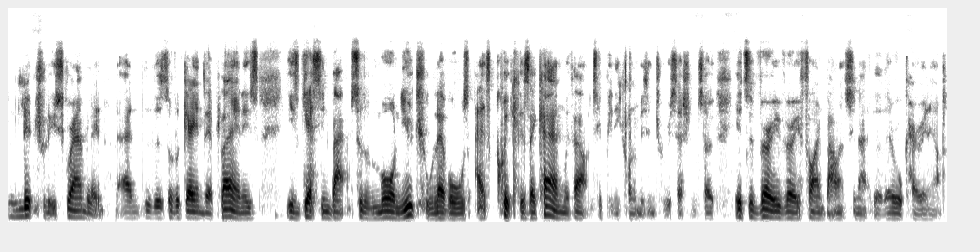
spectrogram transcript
literally scrambling. And the sort of game they're playing is is getting back sort of more neutral levels as quickly as they can without tipping economies into recession. So it's a very, very fine balancing act that they're all carrying out.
